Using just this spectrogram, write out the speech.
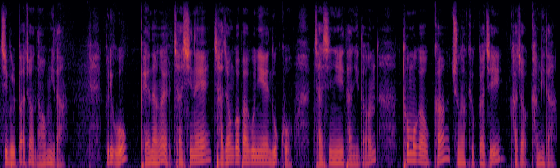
집을 빠져 나옵니다. 그리고 배낭을 자신의 자전거 바구니에 놓고 자신이 다니던 토모가오카 중학교까지 가져갑니다.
